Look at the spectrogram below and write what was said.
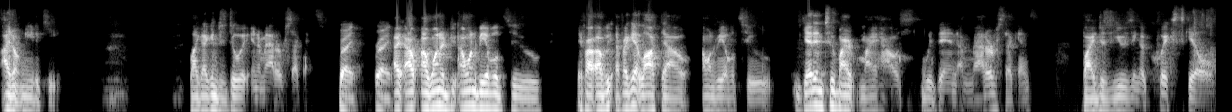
I don't need a key. Like, I can just do it in a matter of seconds. Right, right. I I want to, I want to be able to, if I, if I get locked out, I want to be able to get into my, my house within a matter of seconds by just using a quick skill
